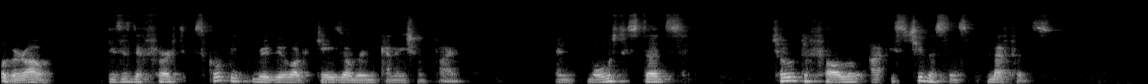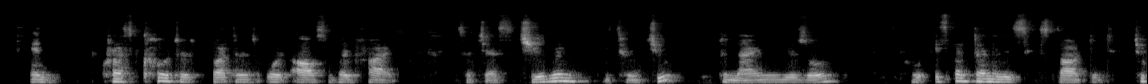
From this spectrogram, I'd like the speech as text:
Overall, this is the first scoping review of case over incarnation 5, and most studies show to follow Stevenson's methods. And cross-cultural patterns were also verified, such as children between 2 to 9 years old who spontaneously started to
